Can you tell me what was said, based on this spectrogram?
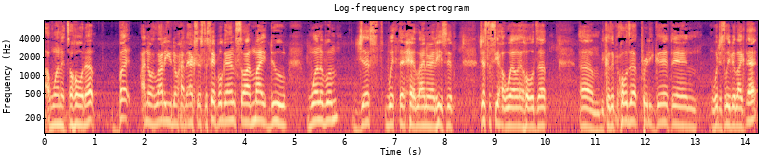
I want it to hold up. But I know a lot of you don't have access to staple guns. So I might do one of them just with the headliner adhesive just to see how well it holds up. Um, because if it holds up pretty good, then we'll just leave it like that.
